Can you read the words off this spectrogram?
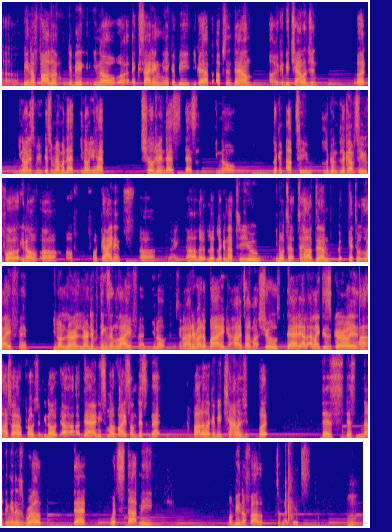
uh, being a father could be, you know, uh, exciting. It could be you could have ups and downs. Uh, it could be challenging, but you know, just just remember that you know you have children that's that's you know looking up to you, looking looking up to you for you know uh, uh for guidance, uh, right? Uh, look, look, looking up to you, you know, to, to help them get through life and you know learn learn different things in life and you know you know how to ride a bike, how to tie my shoes. Daddy, I, I like this girl, and how, how, should I approach him? You know, uh, Dad, I need some advice on this and that. Fatherhood can be challenging, but there's there's nothing in this world that would stop me from being a father to my kids. Mm.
